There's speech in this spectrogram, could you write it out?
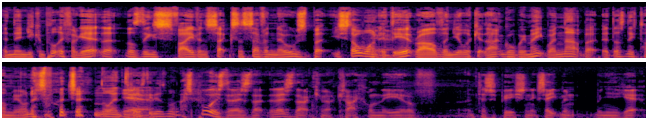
and then you completely forget that there's these five and six and seven nils, but you still want Yeah. to do it rather than you look at that and go, we might win that, but it doesn't turn me on as much. I'm not interested as much. I suppose there is that there is that kind of crackle in the air of anticipation, excitement when you get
